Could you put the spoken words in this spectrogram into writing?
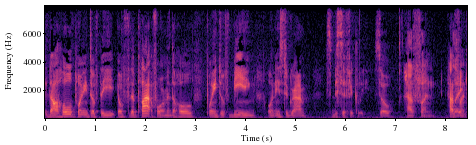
the whole point of the of the platform and the whole point of being on Instagram specifically. So have fun. Have like fun.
